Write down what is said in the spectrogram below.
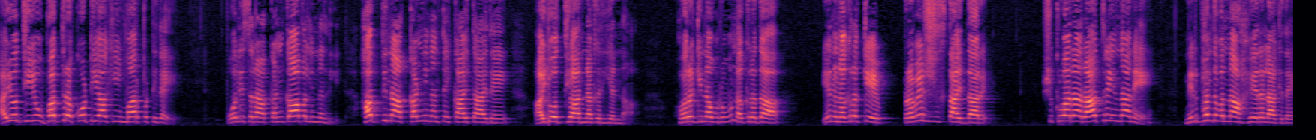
ಅಯೋಧ್ಯೆಯು ಭದ್ರ ಕೋಟಿಯಾಗಿ ಮಾರ್ಪಟ್ಟಿದೆ. ಪೊಲೀಸರ ಕಣ್ಗಾವಲಿನಲ್ಲಿ ಹದ್ದಿನ ಕಣ್ಣಿನಂತೆ ಕಾಯ್ತಾ ಇದೆ ಅಯೋಧ್ಯ ನಗರಿಯನ್ನ. ಹೊರಗಿನವರು ನಗರದ, ಏನು ನಗರಕ್ಕೆ ಪ್ರವೇಶಿಸ್ತಾ ಇದ್ದಾರೆ. ಶುಕ್ರವಾರ ರಾತ್ರಿಯಿಂದಾನೇ ನಿರ್ಬಂಧವನ್ನ ಹೇರಲಾಗಿದೆ.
